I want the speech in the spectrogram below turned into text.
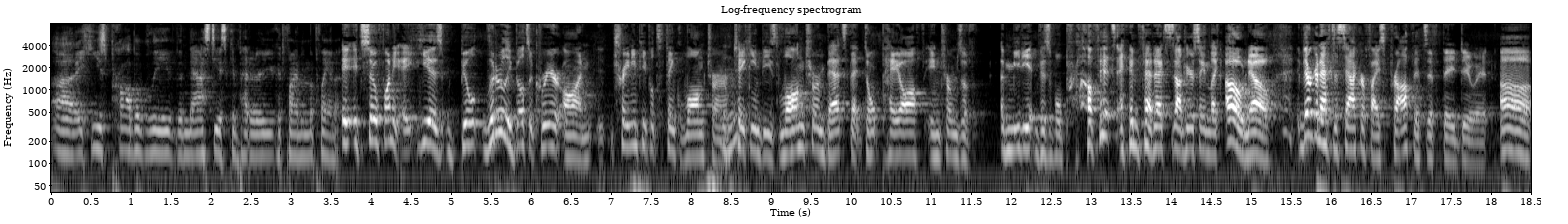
uh, he's probably the nastiest competitor you could find on the planet. It's so funny. He has built, literally built a career on training people to think long term, mm-hmm. taking these long term bets that don't pay off in terms of immediate visible profits and FedEx is out here saying like, "Oh no, they're going to have to sacrifice profits if they do it." Uh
